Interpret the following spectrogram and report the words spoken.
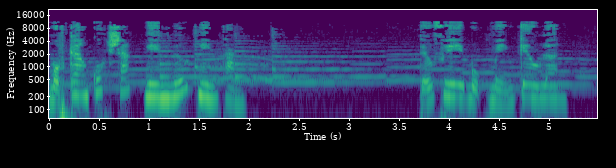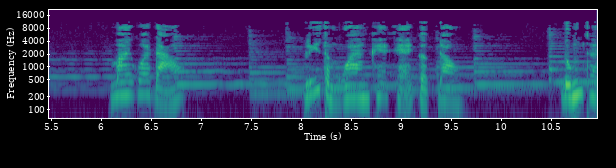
một trang quốc sắc nghiêng nước nghiêng thành. Tiểu Phi buộc miệng kêu lên. Mai qua đảo. Lý Tầm Quan khe khẽ gật đầu. Đúng thế,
